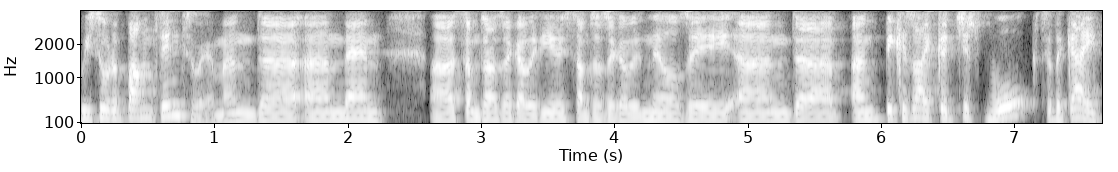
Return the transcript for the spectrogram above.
we sort of bumped into him, and uh, and then uh, sometimes I go with you, sometimes I go with Millsy, and uh, and because I could just walk to the game,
